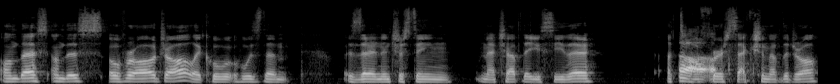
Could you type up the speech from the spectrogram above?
on this on this overall draw? Like who who's the is there an interesting matchup that you see there? A Uh, tougher section of the draw.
